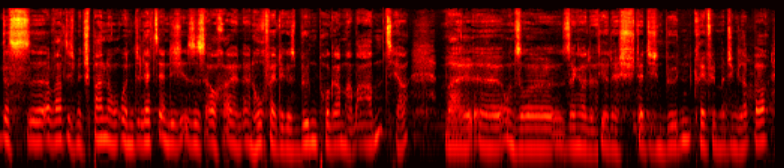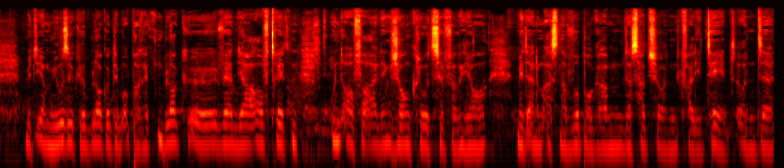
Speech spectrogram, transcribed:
das äh, erwarte ich mit Spannung. Und letztendlich ist es auch ein, ein hochwertiges Bühnenprogramm am Abend, ja, weil äh, unsere Sänger hier der städtischen Bühnen, Krefeld Mönchengladbach, mit ihrem Musical-Blog und dem Operettenblog äh, werden ja auftreten und auch vor allen Dingen Jean-Claude Ceferion mit einem Asnavour-Programm. Das hat schon Qualität. Und äh,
